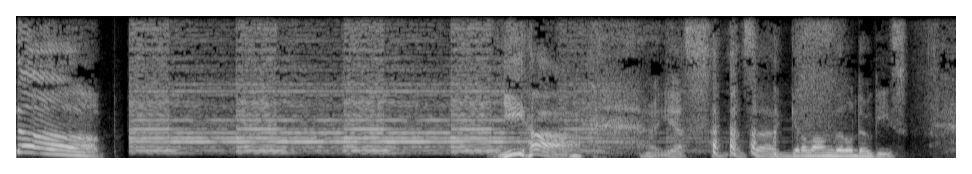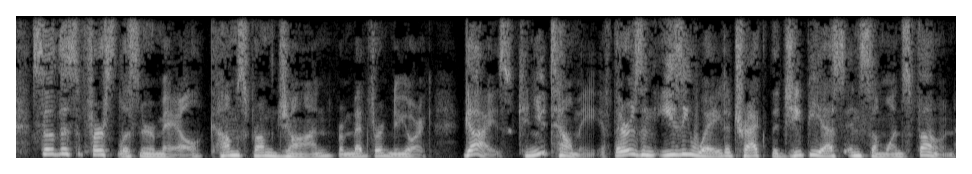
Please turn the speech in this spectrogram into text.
roundup. Yeehaw! Uh, yes, let's uh, get along, little doggies. So this first listener mail comes from John from Medford, New York. Guys, can you tell me if there is an easy way to track the GPS in someone's phone?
